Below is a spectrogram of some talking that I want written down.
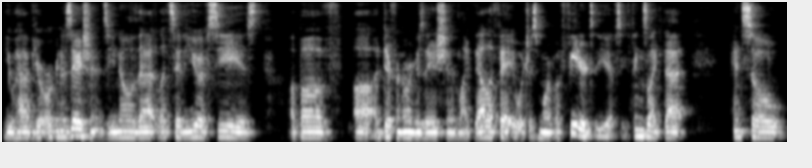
you have your organizations, you know that, let's say the UFC is above uh, a different organization like the LFA, which is more of a feeder to the UFC, things like that. And so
